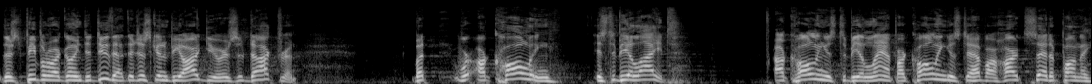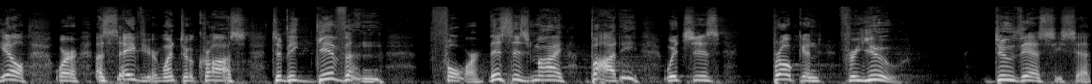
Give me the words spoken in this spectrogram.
There's people who are going to do that. They're just going to be arguers of doctrine. But our calling is to be a light. Our calling is to be a lamp. Our calling is to have our heart set upon a hill where a Savior went to a cross to be given for. This is my body, which is broken for you. Do this, he said,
